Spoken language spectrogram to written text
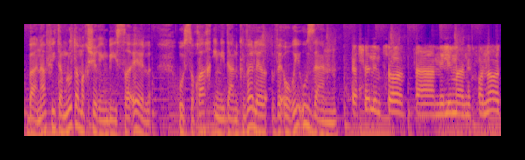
בענף התעמלות המכשירים בישראל. הוא שוחח עם עידן קבלר ואורי אוזן. קשה למצוא את המילים הנכונות.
